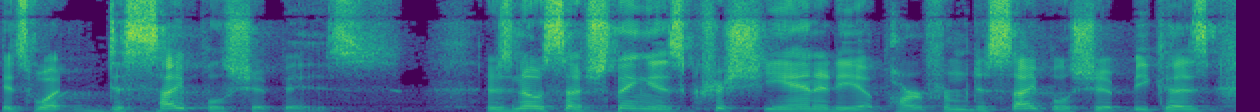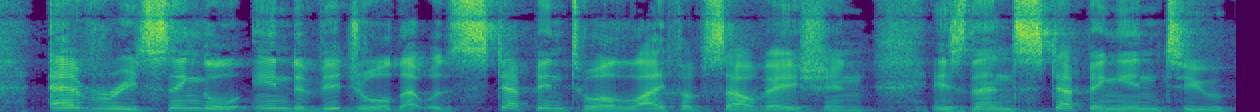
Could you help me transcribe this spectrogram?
It's what discipleship is. There's no such thing as Christianity apart from discipleship because every single individual that would step into a life of salvation is then stepping into,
